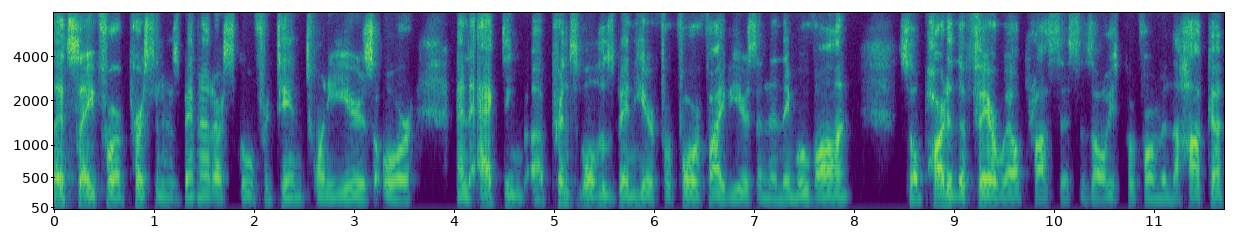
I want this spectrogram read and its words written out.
let's say for a person who's been at our school for 10 20 years or an acting uh, principal who's been here for four or five years and then they move on. So part of the farewell process is always performing the haka.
